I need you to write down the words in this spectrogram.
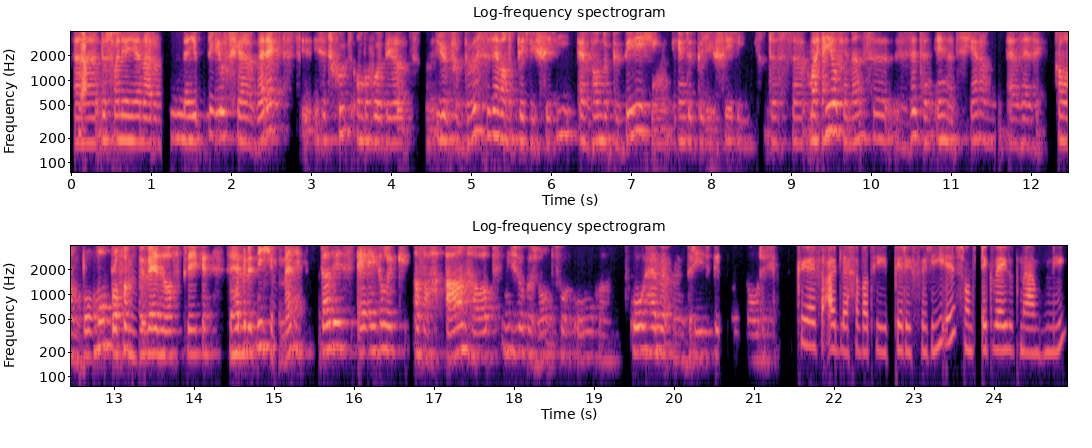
Uh, Dus wanneer je naar, met je beeldscherm werkt, is het goed om bijvoorbeeld je bewust te zijn van de periferie en van de beweging in de periferie. Dus, uh, maar heel veel mensen zitten in het scherm en zijn ze kan een bom oploffen, bij wijze van spreken. Ze hebben het niet gemerkt. Dat is eigenlijk, als dat aanhoudt, niet zo gezond voor ogen. Ogen hebben een breed beeld nodig. Kun je even uitleggen wat die periferie is? Want ik weet het namelijk niet.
